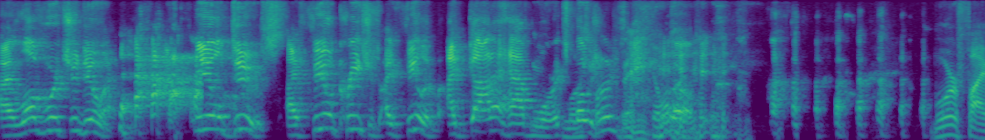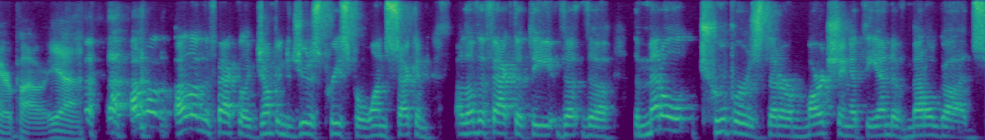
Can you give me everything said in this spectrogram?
I love what you're doing. I feel deuce. I feel creatures. I feel it. I gotta have more explosions. More explosion. More firepower, yeah. I love, I love the fact that like jumping to Judas Priest for one second. I love the fact that the the the the metal troopers that are marching at the end of Metal Gods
